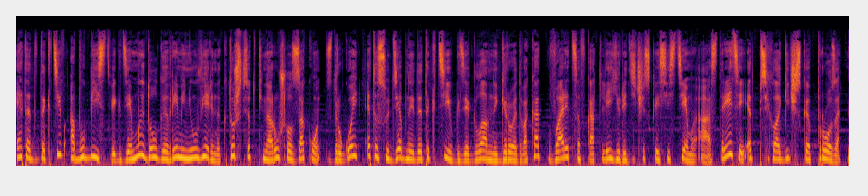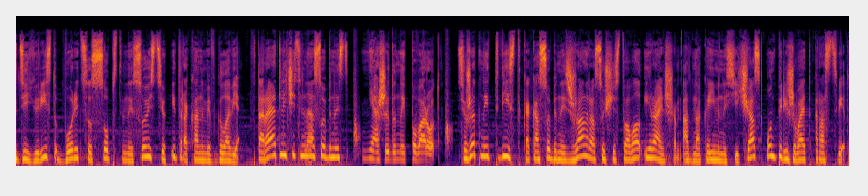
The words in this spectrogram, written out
это детектив об убийстве, где мы долгое время не уверены, кто же все-таки нарушил закон. С другой, это судебный детектив, где главный герой-адвокат варится в котле юридической системы, а с третьей — это психологическая проза, где юрист борется с собственной совестью и тараканами в голове. Вторая отличительная особенность – неожиданный поворот. Сюжетный твист, как особенность жанра, существовал и раньше, однако именно сейчас он переживает расцвет.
